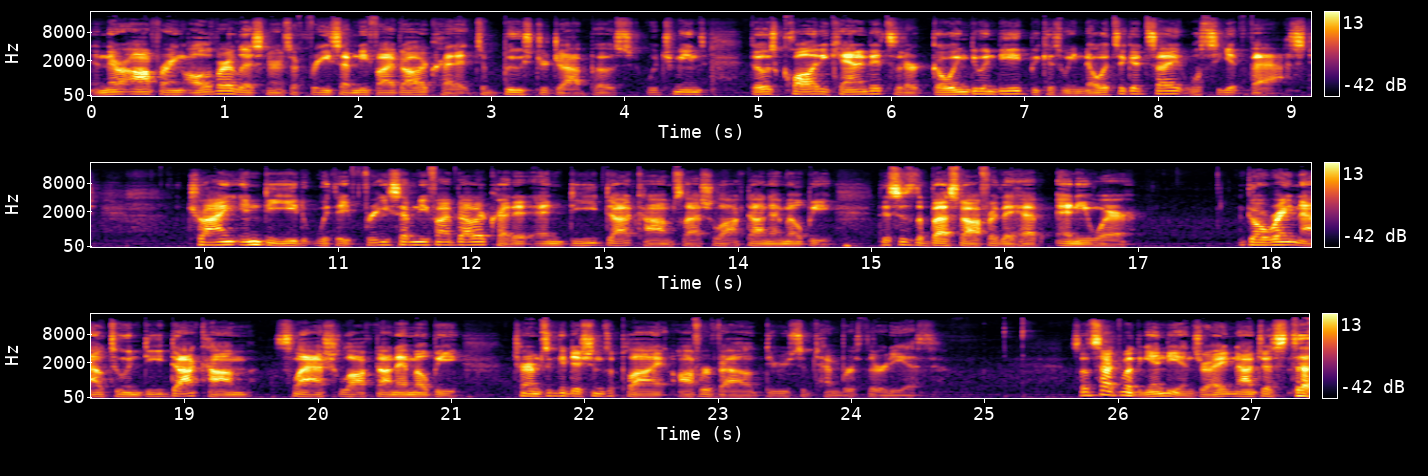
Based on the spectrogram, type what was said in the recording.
And they're offering all of our listeners a free $75 credit to boost your job post, which means those quality candidates that are going to Indeed because we know it's a good site will see it fast. Try Indeed with a free $75 credit at Indeed.com slash LockedOnMLB. This is the best offer they have anywhere. Go right now to Indeed.com slash LockedOnMLB. Terms and conditions apply. Offer valid through September 30th. So let's talk about the Indians, right? Not just uh,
